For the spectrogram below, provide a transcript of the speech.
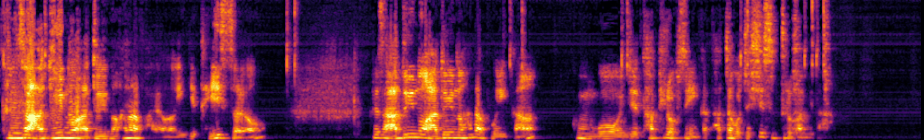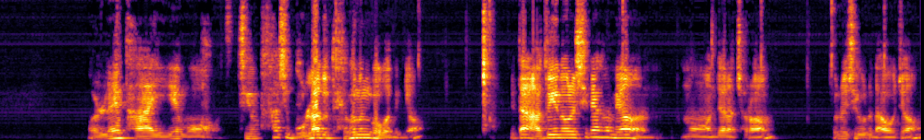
그래서 아두이노 아두이노 하나 봐요. 이게 돼 있어요. 그래서 아두이노 아두이노 하나 보니까 그럼 뭐 이제 다 필요 없으니까 다짜고짜 시스 들어갑니다. 원래 다 이게 뭐 지금 사실 몰라도 되는 거거든요. 일단 아두이노를 실행하면 뭐 언제나처럼 이런 식으로 나오죠.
